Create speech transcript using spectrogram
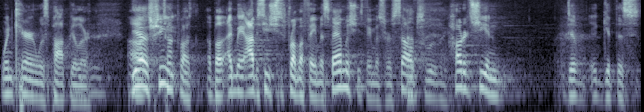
when Karen was popular. Uh, Yeah, she- talk about, about. I mean, obviously she's from a famous family. She's famous herself. Absolutely. How did she in, div, get this?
